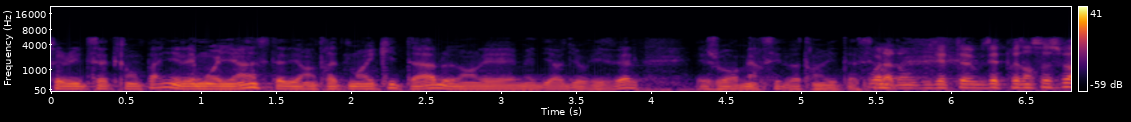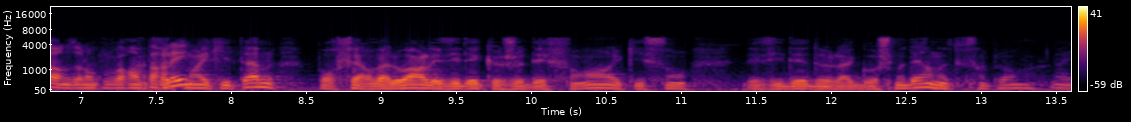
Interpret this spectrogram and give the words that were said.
celui de cette campagne, et les moyens, c'est-à-dire un traitement équitable dans les médias audiovisuels. Et je vous remercie de votre invitation. Voilà, donc vous êtes, vous êtes présent ce soir, nous allons pouvoir en un parler. traitement équitable pour faire valoir les idées que je défends et qui sont des idées de la gauche moderne, tout simplement. Oui.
